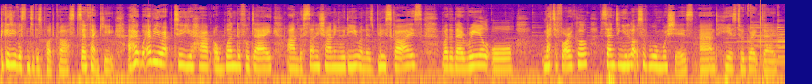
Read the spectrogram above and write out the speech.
because you've listened to this podcast. So thank you. I hope whatever you're up to, you have a wonderful day and the sun is shining with you and there's blue skies, whether they're real or metaphorical, sending you lots of warm wishes and here's to a great day.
